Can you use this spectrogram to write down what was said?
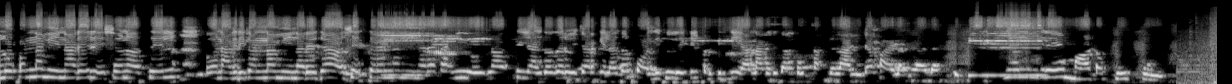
लोकांना मिळणारे रेशन असेल नागरिकांना मिळणाऱ्या ज्या शेतकऱ्यांना मिळणाऱ्या काही योजना असतील यांचा जर विचार केला तर पॉझिटिव्ह देखील प्रतिक्रिया नागरिकांकडून आपल्याला आलेल्या पाहायला मिळाल्या. स्नेहल ऑफ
